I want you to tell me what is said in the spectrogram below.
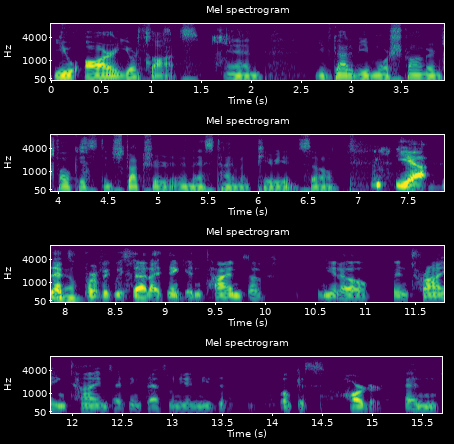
you are your thoughts, and you've got to be more stronger and focused and structured in this time of period. So, yeah, that's you know. perfectly said. I think in times of, you know, in trying times, I think that's when you need to focus harder and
